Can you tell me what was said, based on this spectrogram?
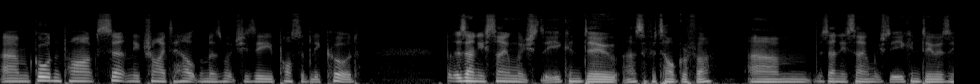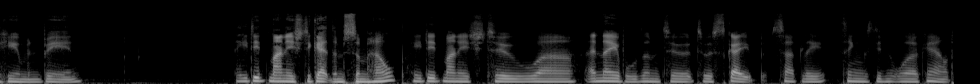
Um, Gordon Parks certainly tried to help them as much as he possibly could, but there's only so much that you can do as a photographer. Um, there's only so much that you can do as a human being. He did manage to get them some help. He did manage to uh, enable them to, to escape, but sadly things didn't work out.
